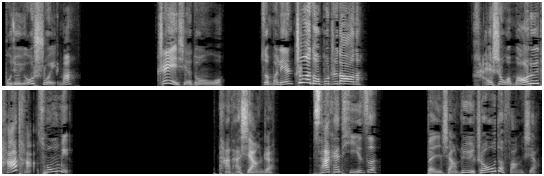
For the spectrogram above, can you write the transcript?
不就有水吗？这些动物怎么连这都不知道呢？还是我毛驴塔塔聪明。塔塔想着，撒开蹄子，奔向绿洲的方向。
